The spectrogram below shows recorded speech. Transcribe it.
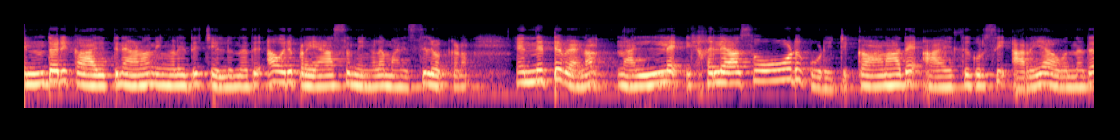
എന്തൊരു കാര്യത്തിനാണോ നിങ്ങളിത് ചെല്ലുന്നത്? ആ ഒരു പ്രയാസം നിങ്ങളെ മനസ്സിൽ വെക്കണം. എന്നിട്ട് വേണം നല്ല ഇഖ്ലാസോട് കൂടിയിട്ട് കാണാതെ ആയത്ത് കുറിച്ച് അറിയാവുന്നത്.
